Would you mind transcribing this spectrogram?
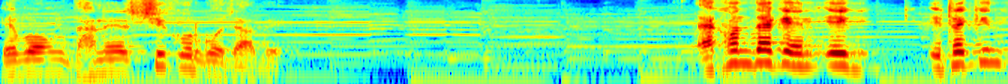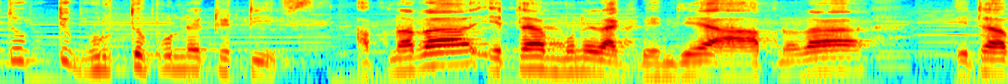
এবং ধানের শিকড় গজাবে। এখন দেখেন এই এটা কিন্তু একটি গুরুত্বপূর্ণ একটি টিপস। আপনারা এটা মনে রাখবেন যে আপনারা এটা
